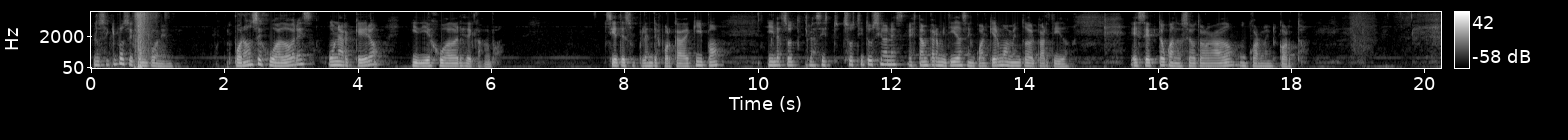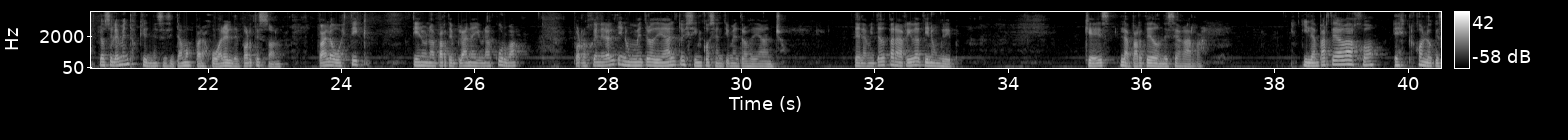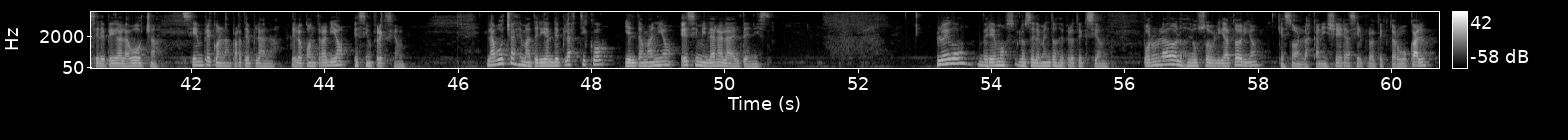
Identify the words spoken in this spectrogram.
Los equipos se componen por 11 jugadores, un arquero y 10 jugadores de campo. 7 suplentes por cada equipo y las, las, sustituciones están permitidas en cualquier momento del partido, excepto cuando se ha otorgado un corner corto. Los elementos que necesitamos para jugar el deporte son palo o stick, tiene una parte plana y una curva, por lo general tiene un metro de alto y 5 centímetros de ancho. De la mitad para arriba tiene un grip, que es la parte donde se agarra. Y la parte de abajo es con lo que se le pega la bocha, siempre con la parte plana, de lo contrario es sin fricción. La bocha es de material de plástico y el tamaño es similar a la del tenis. Luego veremos los elementos de protección. Por un lado los de uso obligatorio, que son las canilleras y el protector bucal.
